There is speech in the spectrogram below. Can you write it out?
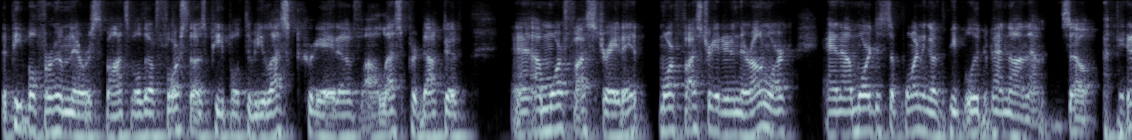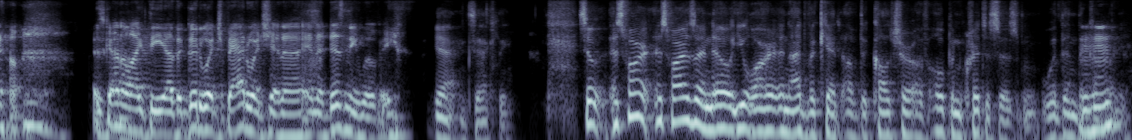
the people for whom they're responsible. They'll force those people to be less creative, uh, less productive, uh, more frustrated, more frustrated in their own work, and uh, more disappointing of the people who depend on them. So you know, it's kind of like the uh, the good witch, bad witch in a in a Disney movie. Yeah, exactly. So, as far as far as I know, you are an advocate of the culture of open criticism within the mm-hmm. company.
